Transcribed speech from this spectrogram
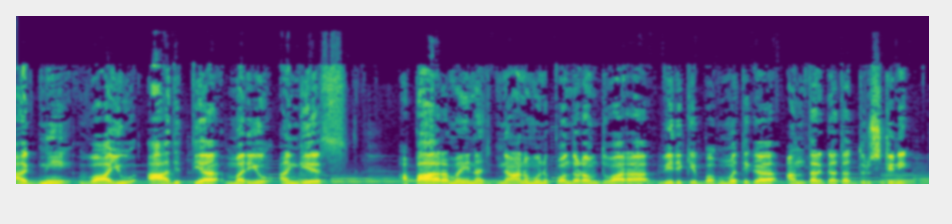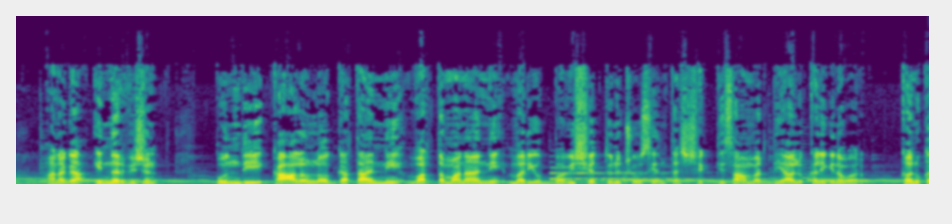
అగ్ని వాయు ఆదిత్య మరియు అంగియస్. అపారమైన జ్ఞానమును పొందడం ద్వారా వీరికి బహుమతిగా అంతర్గత దృష్టిని అనగా ఇన్నర్ విజన్ పొంది కాలంలో గతాన్ని వర్తమానాన్ని మరియు భవిష్యత్తును చూసేంత శక్తి సామర్థ్యాలు కలిగిన వారు కనుక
